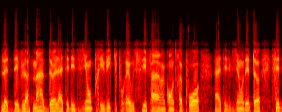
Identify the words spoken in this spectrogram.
le développement de la télévision privée qui pourrait aussi faire un contrepoids à la télévision d'État. C'est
